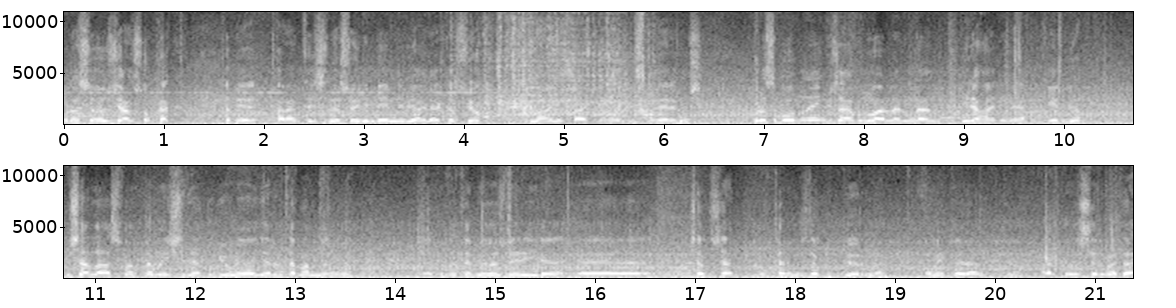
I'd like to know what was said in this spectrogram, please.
burası Özcan Sokak. Tabi parantez içinde söyleyeyim benimle bir alakası yok. Bir mahalle sakininin ismi verilmiş. Burası Bolu'nun en güzel bulvarlarından biri haline geliyor. İnşallah asfaltlama işi de bugün veya yarın tamamlanıyor. E, burada tabi özveriyle e, çalışan muhtarımızı da kutluyorum ben. Emek veren bütün arkadaşlarıma da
